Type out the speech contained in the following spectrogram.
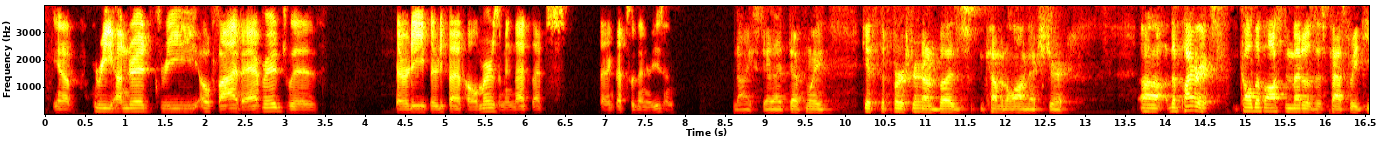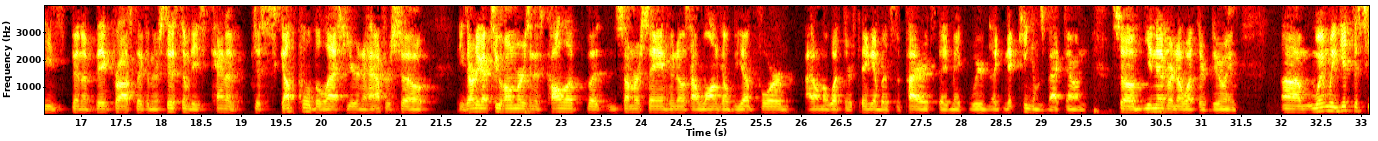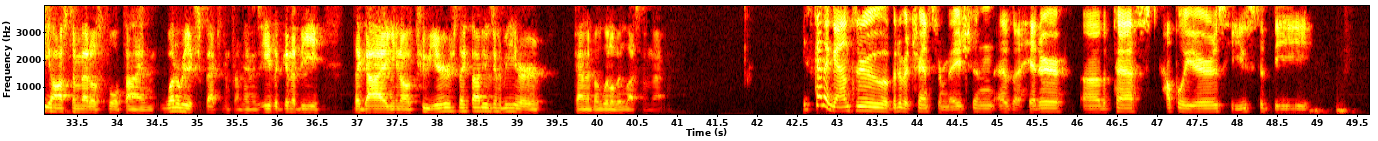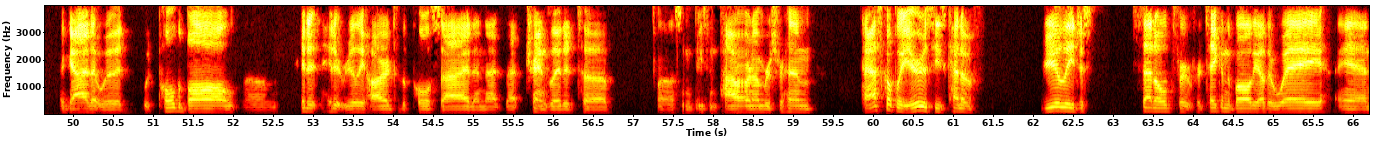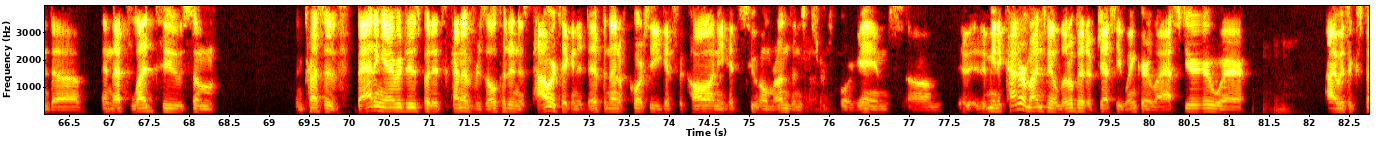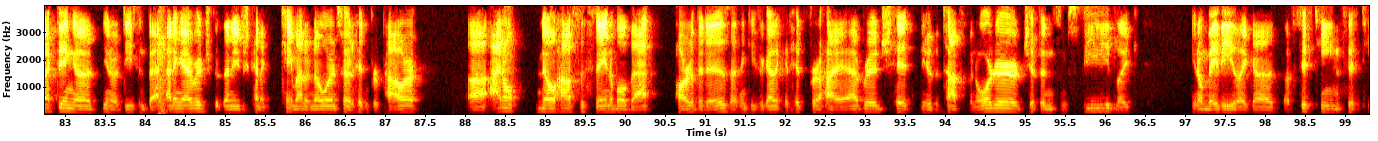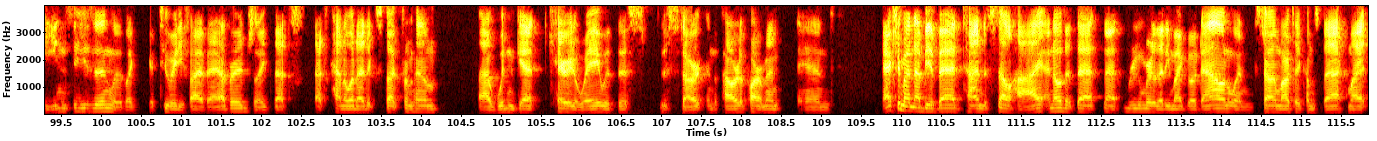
you know 300, 305 average with 30, 35 homers. I mean that that's I think that's within reason. Nice. Yeah, that definitely gets the first round buzz coming along next year. Uh, the Pirates called up Austin Meadows this past week. He's been a big prospect in their system. He's kind of just scuffled the last year and a half or so. He's already got two homers in his call up, but some are saying who knows how long he'll be up for. I don't know what they're thinking, but it's the Pirates. They make weird, like Nick Kingham's back down. So you never know what they're doing. Um, when we get to see Austin Meadows full time, what are we expecting from him? Is he going to be the guy, you know, two years they thought he was going to be, or kind of a little bit less than that? He's kind of gone through a bit of a transformation as a hitter uh, the past couple years. He used to be a guy that would would pull the ball, um, hit it hit it really hard to the pull side, and that that translated to uh, some decent power numbers for him. Past couple years, he's kind of really just settled for for taking the ball the other way, and uh, and that's led to some impressive batting averages, but it's kind of resulted in his power taking a dip. And then, of course, he gets the call and he hits two home runs in his first four games. Um, I mean, it kind of reminds me a little bit of Jesse Winker last year, where I was expecting a you know decent batting average, but then he just kind of came out of nowhere and started hitting for power. Uh, I don't know how sustainable that part of it is. I think he's a guy that could hit for a high average, hit near the top of an order, chip in some speed, like you know maybe like a, a 15-15 season with like a 285 average. Like that's that's kind of what I'd expect from him. I wouldn't get carried away with this this start in the power department, and actually might not be a bad time to sell high. I know that that that rumor that he might go down when Starling Marte comes back might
